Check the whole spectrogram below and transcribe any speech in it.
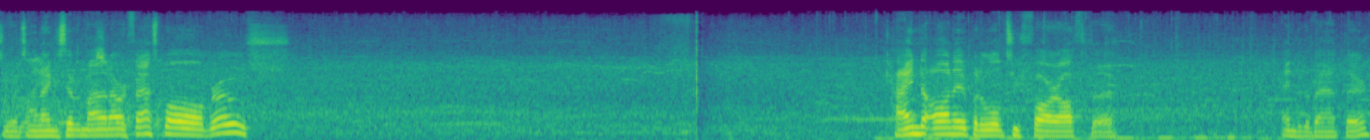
He went to the 97 mile an hour fastball. Gross. Kinda on it, but a little too far off the end of the bat there.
